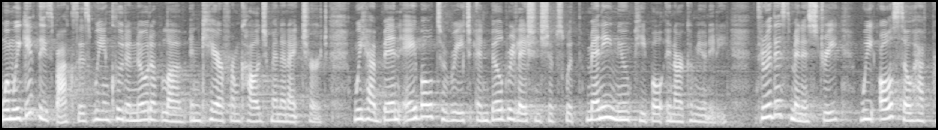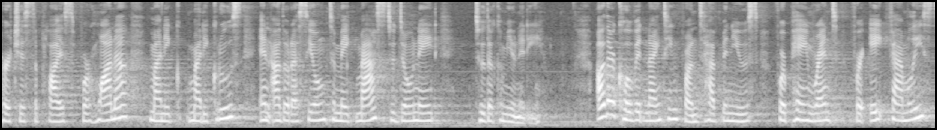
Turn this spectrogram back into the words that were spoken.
When we give these boxes, we include a note of love and care from College Mennonite Church. We have been able to reach and build relationships with many new people in our community. Through this ministry, we also have purchased supplies for Juana, Maricruz, and Adoracion to make masks to donate to the community. Other COVID 19 funds have been used for paying rent for eight families,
